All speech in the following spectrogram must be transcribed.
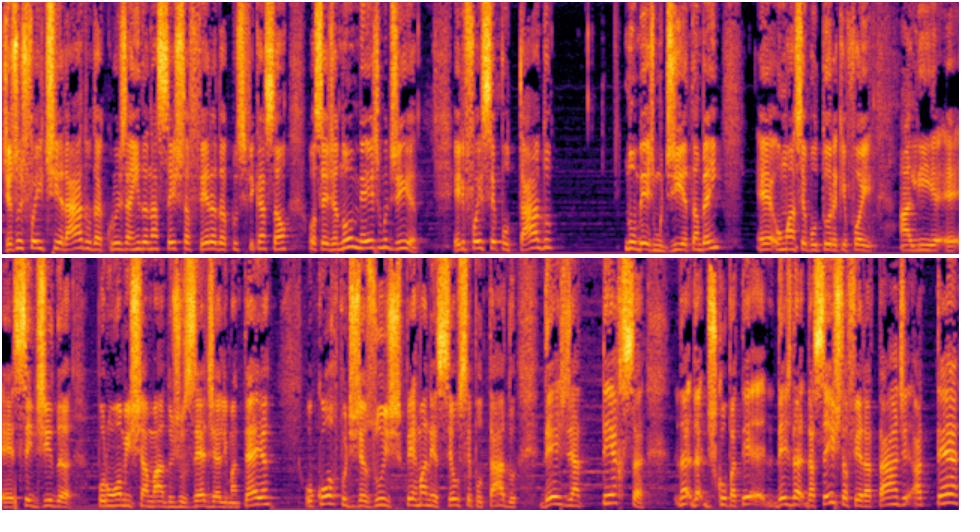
Jesus foi tirado da cruz ainda na sexta-feira da crucificação, ou seja, no mesmo dia. Ele foi sepultado no mesmo dia também, é uma sepultura que foi ali é, é, cedida por um homem chamado José de Alimateia. O corpo de Jesus permaneceu sepultado desde a terça, desculpa, desde a da sexta-feira à tarde até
